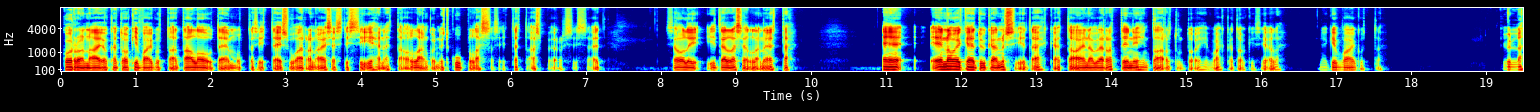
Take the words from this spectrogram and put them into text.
koronaa, joka toki vaikuttaa talouteen, mutta sitten ei suoranaisesti siihen, että ollaanko nyt kuplassa sitten taas pörssissä. Et se oli itsellä sellainen, että en, en oikein tykännyt siitä ehkä, että aina verrattiin niihin tartuntoihin, vaikka toki siellä nekin vaikuttaa. Kyllä.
